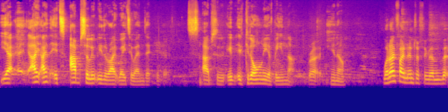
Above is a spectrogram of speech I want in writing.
yeah, I, I, it's absolutely the right way to end it. It's absolutely. It, it could only have been that, right. you know. What I find interesting then, that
